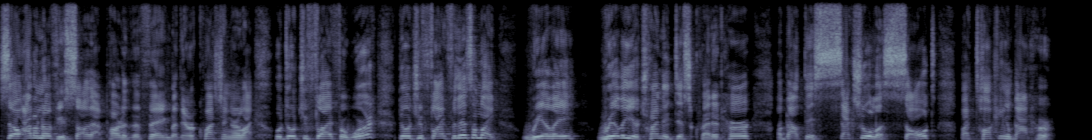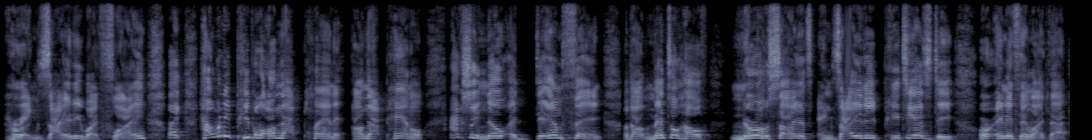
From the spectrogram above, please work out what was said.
So I don't know if you saw that part of the thing, but they were questioning her like, well, don't you fly for work? Don't you fly for this? I'm like, really? Really, you're trying to discredit her about this sexual assault by talking about her her anxiety while flying? Like, how many people on that planet, on that panel, actually know a damn thing about mental health, neuroscience, anxiety, PTSD, or anything like that?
